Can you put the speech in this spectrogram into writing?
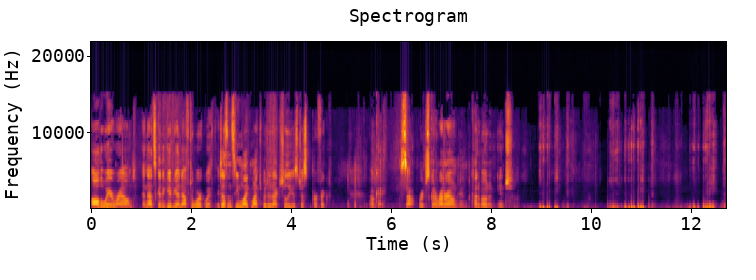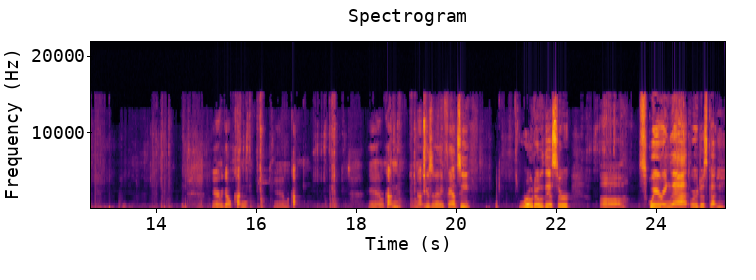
all the way around. And that's going to give you enough to work with. It doesn't seem like much, but it actually is just perfect. Okay, so we're just going to run around and cut about an inch. Here we go, cutting. And we're cutting. And we're cutting. I'm not using any fancy roto this or uh, squaring that. We're just cutting,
